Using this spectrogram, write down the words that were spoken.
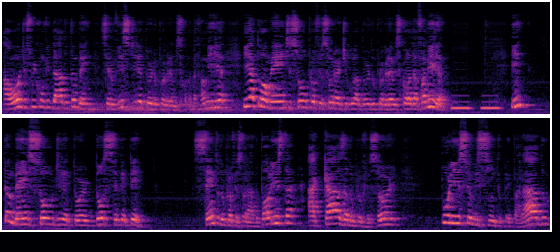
aonde fui convidado também ser o vice-diretor do programa Escola da Família e atualmente sou o professor articulador do programa Escola da Família. E também sou o diretor do CPP, Centro do Professorado Paulista, a Casa do Professor, por isso eu me sinto preparado,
